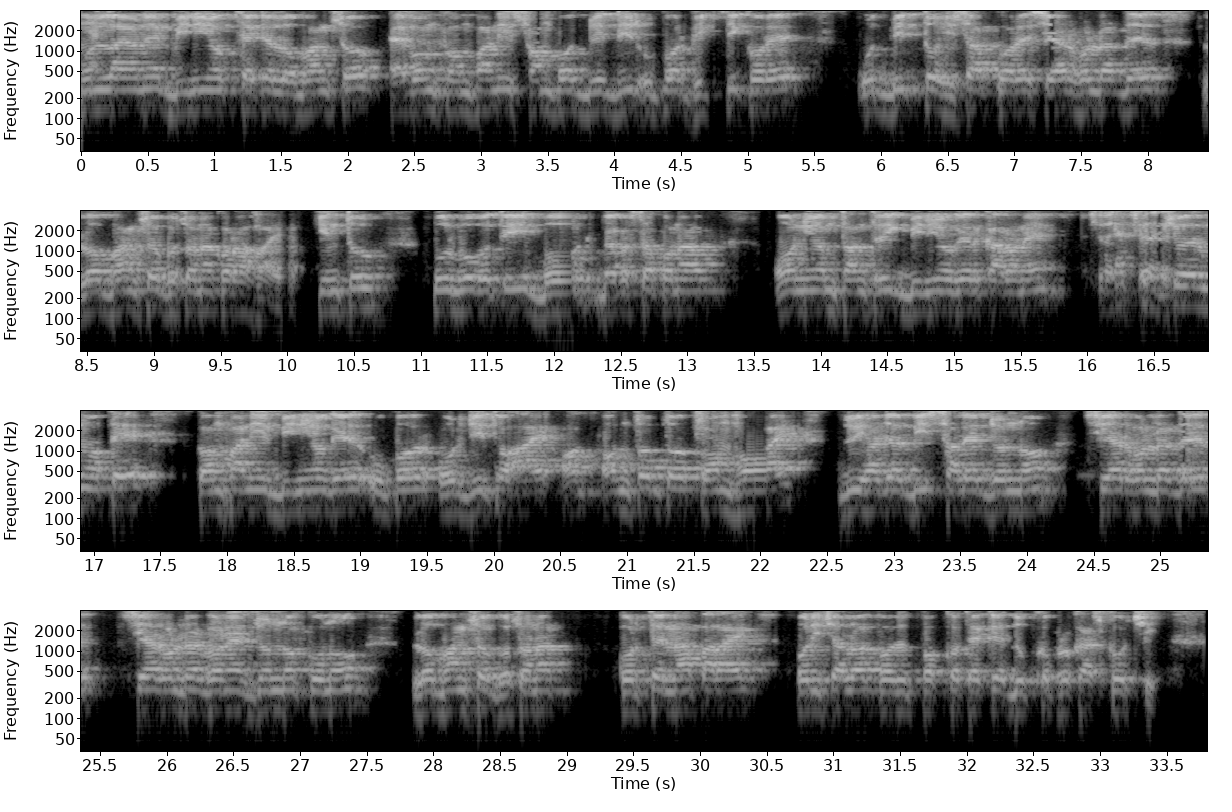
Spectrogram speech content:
মূল্যায়নে বিনিয়োগ থেকে লভ্যাংশ এবং কোম্পানির সম্পদ বৃদ্ধির উপর ভিত্তি করে উদ্বৃত্ত হিসাব করে শেয়ার হোল্ডারদের লভ্যাংশ ঘোষণা করা হয়। কিন্তু পূর্ববর্তী বোর্ড ব্যবস্থাপনার অনিয়মতান্ত্রিক বিনিয়োগের কারণে এর মতে কোম্পানির বিনিয়োগের উপর অর্জিত আয় অন্তত কম হওয়ায় দুই হাজার বিশ সালের জন্য শেয়ার হোল্ডারদের শেয়ার হোল্ডারগণের জন্য কোনো লভ্যাংশ ঘোষণা করতে না পারায় পরিচালক পক্ষ থেকে দুঃখ প্রকাশ করছি।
